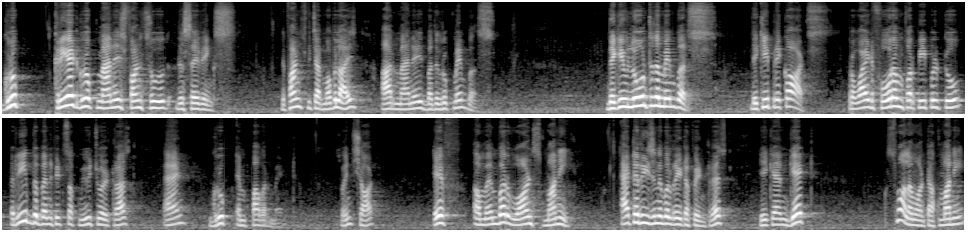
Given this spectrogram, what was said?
group create group manage funds through the savings. The funds which are mobilized are managed by the group members. They give loan to the members. They keep records provide forum for people to reap the benefits of mutual trust and group empowerment. So in short, if a member wants money at a reasonable rate of interest, he can get small amount of money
